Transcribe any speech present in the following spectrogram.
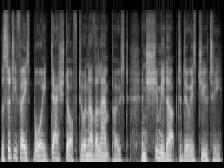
The sooty faced boy dashed off to another lamp post and shimmied up to do his duty.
